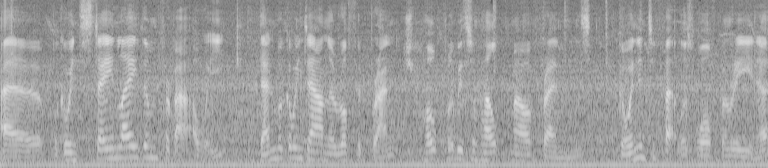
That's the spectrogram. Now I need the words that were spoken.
uh, we're going to stay in Lathom for about a week, then we're going down the Rufford branch, hopefully with some help from our friends, going into Fettler's Wharf Marina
